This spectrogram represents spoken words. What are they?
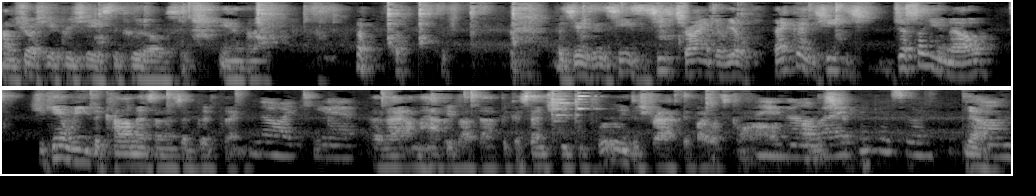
I'm sure she appreciates the kudos, Anthony. But she's, she's, she's trying to really, thank goodness, she, just so you know, she can't read the comments, and that's a good thing. No, I can't. And I, I'm happy about that because then she'd be completely distracted by what's going on. I know, on but I think I saw Yeah. Tom.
